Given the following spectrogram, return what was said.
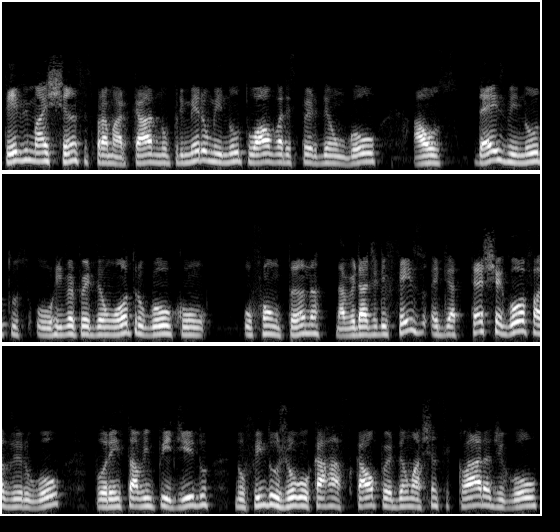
teve mais chances para marcar, no primeiro minuto o Álvares perdeu um gol, aos 10 minutos, o River perdeu um outro gol com o Fontana. Na verdade, ele fez, ele até chegou a fazer o gol, porém estava impedido. No fim do jogo, o Carrascal perdeu uma chance clara de gol.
